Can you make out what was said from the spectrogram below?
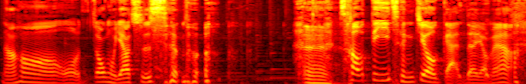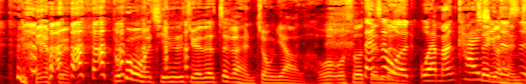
然后我中午要吃什么？嗯，超低成就感的有没有？没有没有。不过我其实觉得这个很重要了。我我说，但是我我还蛮开心的是，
